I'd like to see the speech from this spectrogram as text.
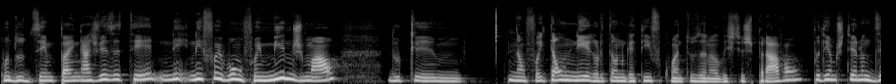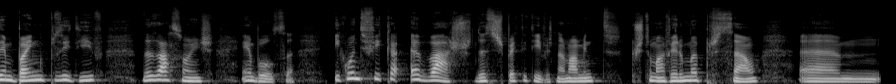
quando o desempenho às vezes até nem, nem foi bom, foi menos mal do que hum, não foi tão negro, tão negativo quanto os analistas esperavam, podemos ter um desempenho positivo das ações em bolsa. E quando fica abaixo das expectativas, normalmente costuma haver uma pressão um,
